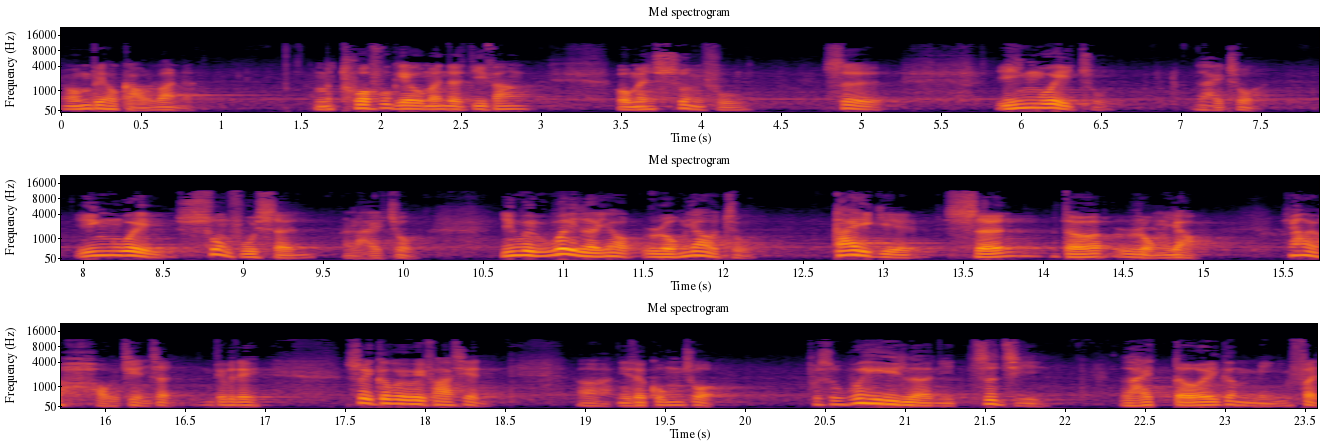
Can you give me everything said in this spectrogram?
我们不要搞乱了。我们托付给我们的地方。我们顺服，是因为主来做，因为顺服神来做，因为为了要荣耀主，带给神得荣耀，要有好见证，对不对？所以各位会发现，啊，你的工作不是为了你自己来得一个名分，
